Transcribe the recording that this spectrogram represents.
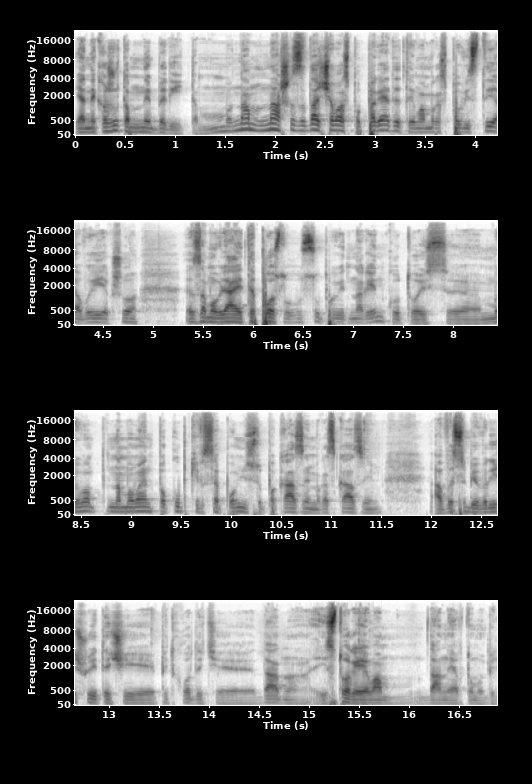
я не кажу, там не беріть. Там. Нам, наша задача вас попередити, вам розповісти, а ви, якщо замовляєте послугу супровід на ринку, то е, ми вам на момент покупки все повністю показуємо, розказуємо, а ви собі вирішуєте, чи підходить е, дана історія вам даний автомобіль.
